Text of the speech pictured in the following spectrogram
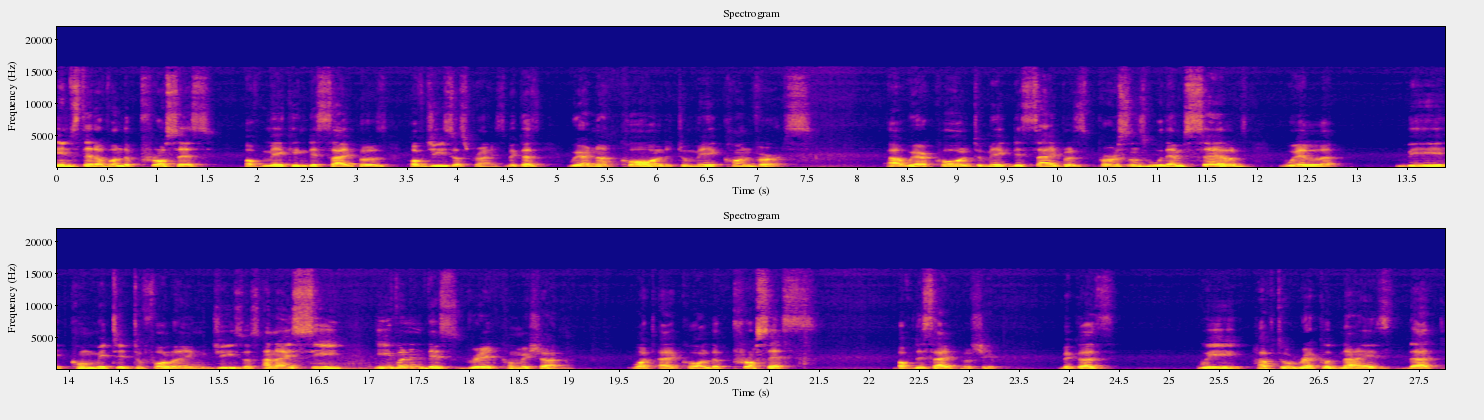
instead of on the process of making disciples of Jesus Christ because we are not called to make converts. Uh, we are called to make disciples, persons who themselves will be committed to following Jesus. And I see, even in this Great Commission, what I call the process of discipleship because we have to recognize that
